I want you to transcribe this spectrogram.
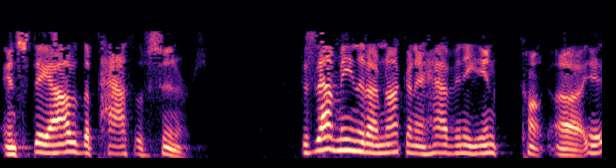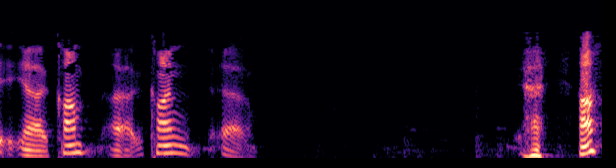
and stay out of the path of sinners. Does that mean that I'm not going to have any in, uh, uh, com, uh, con, uh, huh?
